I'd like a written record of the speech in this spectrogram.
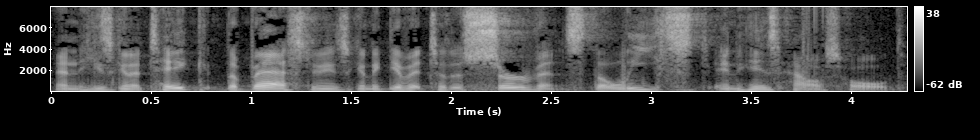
And he's going to take the best, and he's going to give it to the servants, the least in his household.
